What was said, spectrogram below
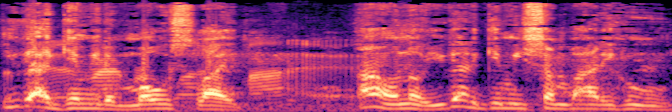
You gotta give me the most like I don't know. You gotta give me somebody who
